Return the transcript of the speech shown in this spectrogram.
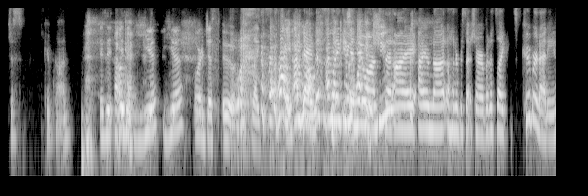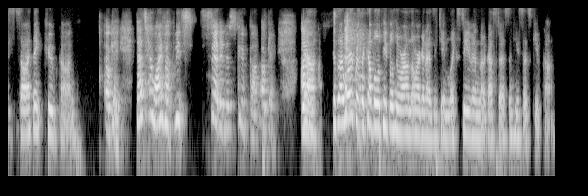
just KubeCon. Is it, is Okay. it yeah, yeah, or just ooh, like, Right, right, I know. this is I'm like, making is a it like a nuance cube? that I, I am not hundred percent sure, but it's like, it's Kubernetes, so I think KubeCon. Okay, that's how I've always said it as KubeCon, okay. Yeah. Um, Because I work with a couple of people who are on the organizing team, like Stephen Augustus, and he says KubeCon.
